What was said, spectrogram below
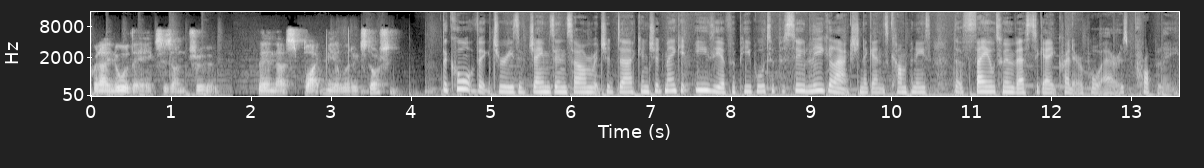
when I know that X is untrue, then that's blackmail or extortion. The court victories of James Insell and Richard Durkin should make it easier for people to pursue legal action against companies that fail to investigate credit report errors properly,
